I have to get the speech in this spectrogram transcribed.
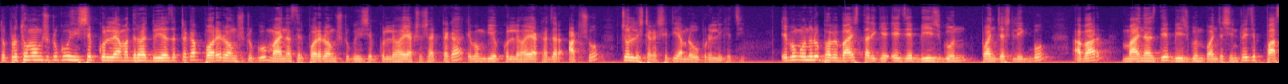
তো প্রথম অংশটুকু হিসেব করলে আমাদের হয় দুই হাজার টাকা, পরের অংশটুকু মাইনাসের পরের অংশটুকু হিসেব করলে হয় একশো ষাট টাকা এবং বিয়োগ করলে হয় এক হাজার আটশো চল্লিশ টাকা। সেটি আমরা উপরে লিখেছি। এবং অনুরূপভাবে বাইশ তারিখে এই যে বিশ গুণ পঞ্চাশ লিখব, আবার মাইনাস দিয়ে বিশ গুণ পঞ্চাশ ইন্টু এই যে পাঁচ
